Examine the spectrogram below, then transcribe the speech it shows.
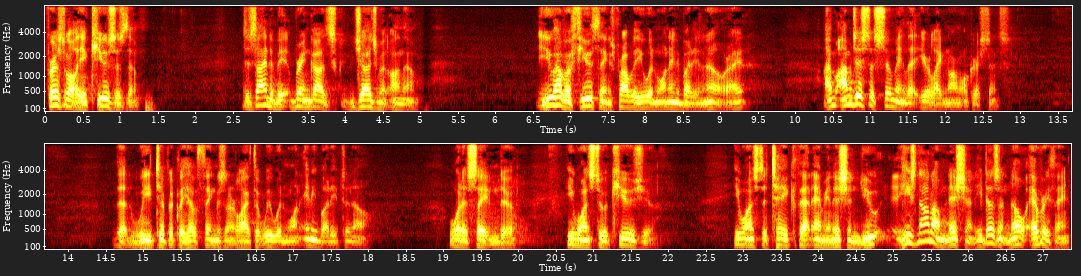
First of all, he accuses them, designed to be, bring God's judgment on them. You have a few things probably you wouldn't want anybody to know, right? I'm, I'm just assuming that you're like normal Christians. That we typically have things in our life that we wouldn't want anybody to know. What does Satan do? He wants to accuse you. He wants to take that ammunition. You, he's not omniscient. He doesn't know everything,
